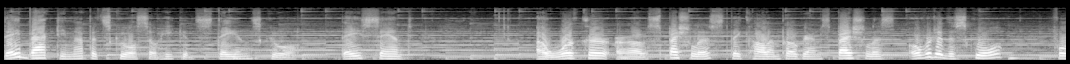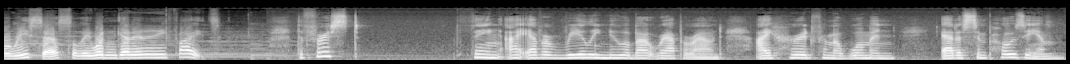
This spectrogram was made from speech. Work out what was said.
they backed him up at school so he could stay in school. They sent a worker or a specialist, they call them program specialists, over to the school for recess so they wouldn't get in any fights. The first thing I ever really knew about wraparound, I heard from a woman at a symposium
